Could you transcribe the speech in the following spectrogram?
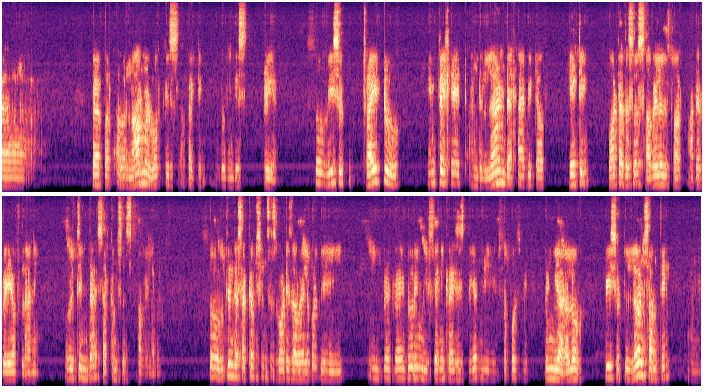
uh, paper our normal work is affecting during this period so we should try to inculcate and learn the habit of getting what are the sources available for other way of learning within the circumstances available So within the circumstances, what is available, we, during this any crisis period, we suppose we, when we are alone, we should learn something, um,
